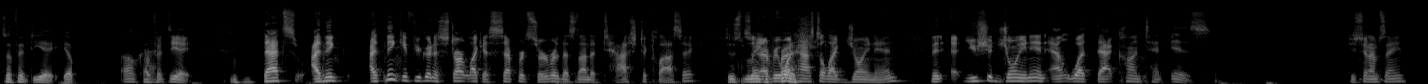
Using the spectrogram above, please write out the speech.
So fifty eight. Yep. Okay. or fifty-eight. Mhm. That's I think. I think if you're going to start like a separate server that's not attached to Classic, Just so make it everyone fresh. has to like join in, then uh, you should join in at what that content is. Do you see what I'm saying?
